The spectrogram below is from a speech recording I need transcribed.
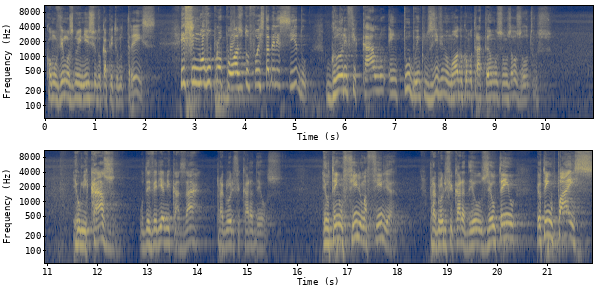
como vimos no início do capítulo 3, esse novo propósito foi estabelecido: glorificá-lo em tudo, inclusive no modo como tratamos uns aos outros. Eu me caso, ou deveria me casar, para glorificar a Deus. Eu tenho um filho, uma filha, para glorificar a Deus. Eu tenho, eu tenho pais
